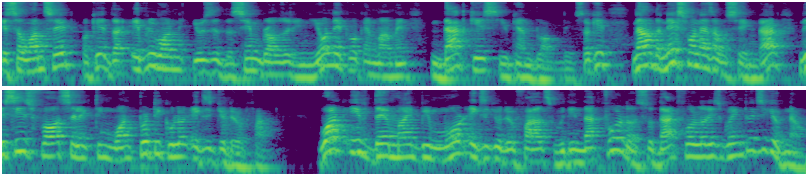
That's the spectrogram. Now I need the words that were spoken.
it's a one set okay? That everyone uses the same browser in your network environment. In that case you can block this okay? Now the next one as i was saying that this is for selecting one particular executable file what if there might be more executable files within that folder? So that folder is going to execute now.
